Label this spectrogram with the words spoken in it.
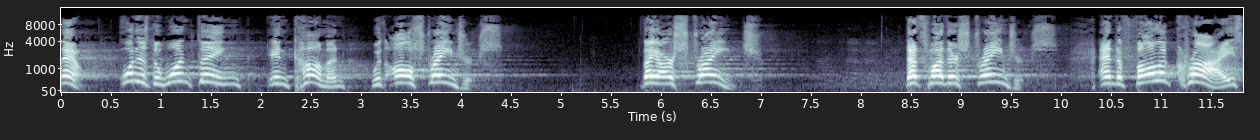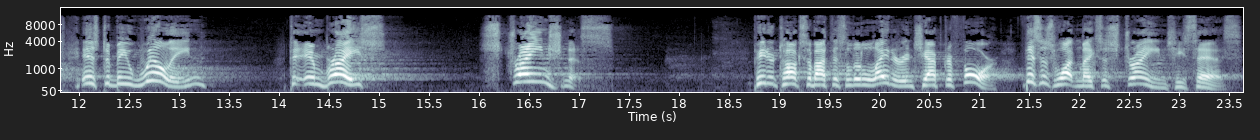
Now, what is the one thing in common with all strangers? They are strange. That's why they're strangers. And to follow Christ is to be willing to embrace strangeness. Peter talks about this a little later in chapter 4. This is what makes us strange, he says.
